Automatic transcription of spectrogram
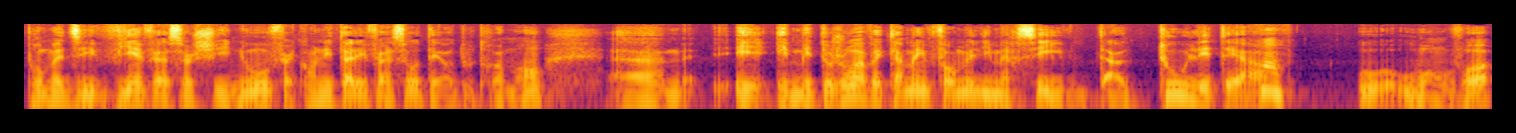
pour me dire viens faire ça chez nous. Fait qu'on est allé faire ça au Théâtre Outremont, euh, et, et, mais toujours avec la même formule immersive. Dans tous les théâtres, hum. Où, on va,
